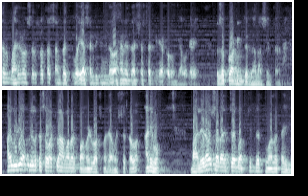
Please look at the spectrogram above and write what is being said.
तर बाहेर सर स्वतःच सांगतात की यासाठी तुम्ही दवाखान्यात शस्त्रक्रिया करून घ्या वगैरे. तसं क्रॉनिक जर झाला असेल तर. हा व्हिडिओ आपल्याला कसा वाटला आम्हाला कॉमेंट बॉक्समध्ये अवश्य कळवा. आणि हो भालेराव सरांच्या बाबतीत जर तुम्हाला काही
